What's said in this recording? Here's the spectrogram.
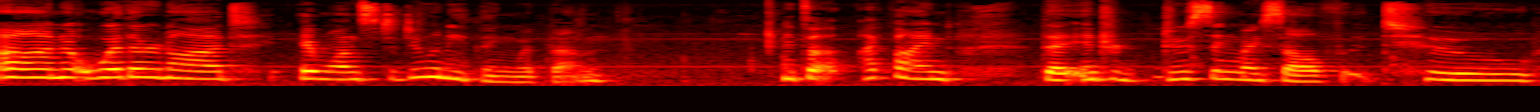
on whether or not it wants to do anything with them. It's a, I find that introducing myself to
